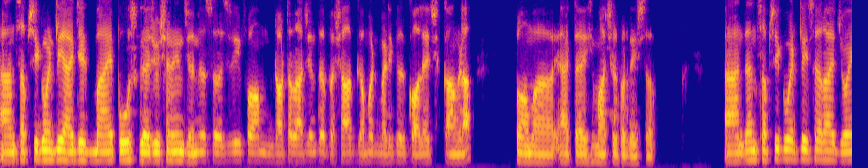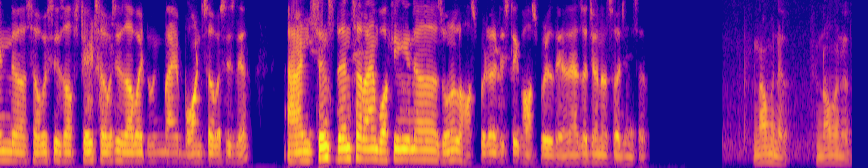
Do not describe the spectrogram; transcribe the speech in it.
And subsequently, I did my post graduation in general surgery from Dr. Rajendra Prasad Government Medical College, Kangra, from uh, at uh, Himachal Pradesh, sir. And then subsequently, sir, I joined uh, services of state services by doing my bond services there. And since then, sir, I am working in a zonal hospital, district hospital there as a general surgeon, sir. Phenomenal, phenomenal.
